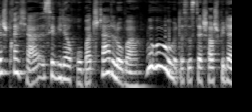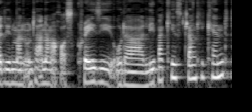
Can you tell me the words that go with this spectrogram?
Der Sprecher ist hier wieder Robert Stadelober. Wuhu! Das ist der Schauspieler, den man unter anderem auch aus Crazy oder Leberkäse Junkie kennt.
